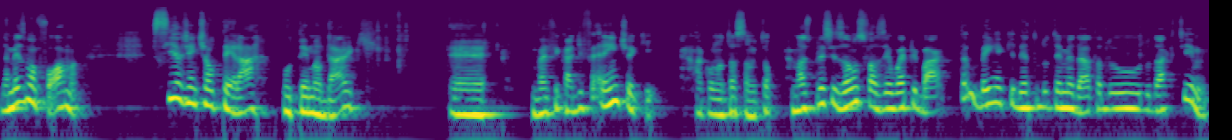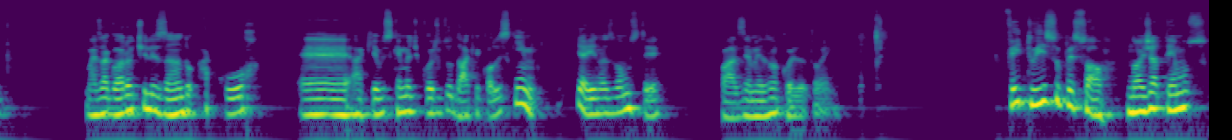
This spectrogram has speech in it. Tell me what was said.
Da mesma forma, se a gente alterar o tema dark, é, vai ficar diferente aqui a conotação. Então, nós precisamos fazer o app bar também aqui dentro do tema data do, do Dark Theme. Mas agora utilizando a cor, é, aqui é o esquema de cores do Dark Color Scheme. E aí nós vamos ter quase a mesma coisa também. Feito isso, pessoal, nós já temos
